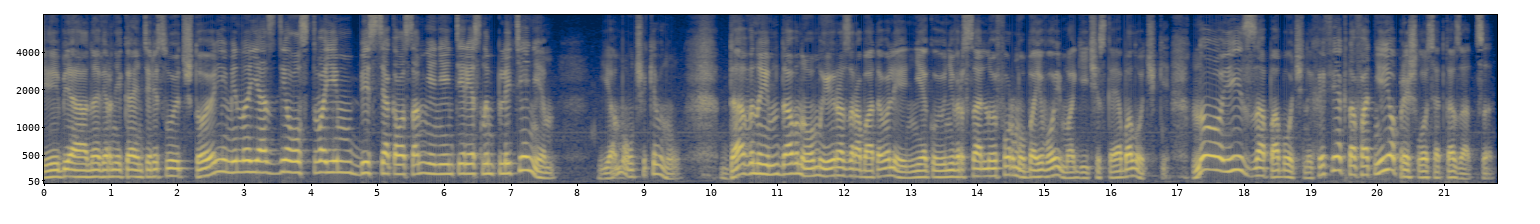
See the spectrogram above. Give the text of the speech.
«Тебя наверняка интересует, что именно я сделал с твоим, без всякого сомнения, интересным плетением?» Я молча кивнул. Давным-давно мы разрабатывали некую универсальную форму боевой магической оболочки, но из-за побочных эффектов от нее пришлось отказаться.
